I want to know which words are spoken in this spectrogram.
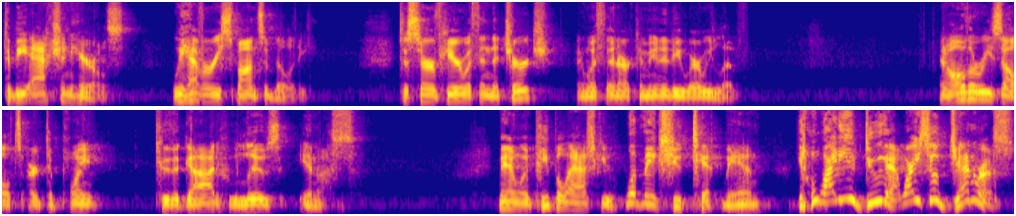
to be action heroes. We have a responsibility to serve here within the church and within our community where we live. And all the results are to point to the God who lives in us. Man, when people ask you, what makes you tick, man? You know, why do you do that? Why are you so generous?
